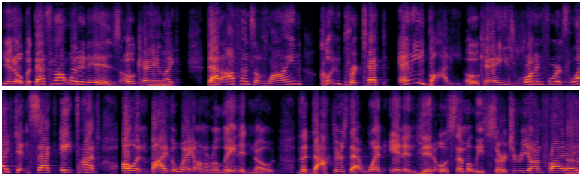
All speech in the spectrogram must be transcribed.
You know, but that's not what it is. Okay, mm-hmm. like that offensive line couldn't protect anybody. Okay, he's running for his life, getting sacked eight times. Oh, and by the way, on a related note, the doctors that went in and did Osemele surgery on Friday,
